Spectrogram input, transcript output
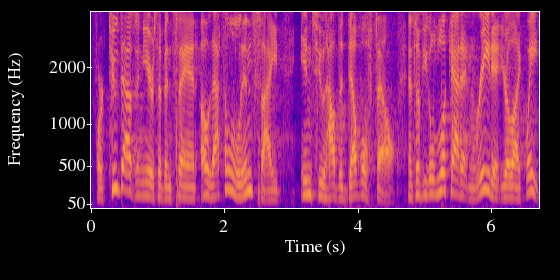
for 2,000 years have been saying, oh, that's a little insight into how the devil fell. And so if you go look at it and read it, you're like, wait,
